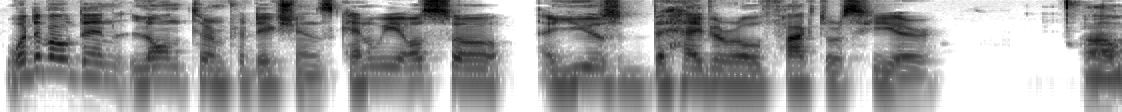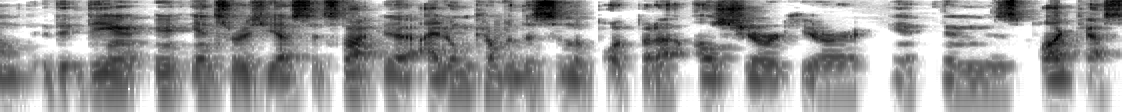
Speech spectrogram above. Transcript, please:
What about then long term predictions? Can we also uh, use behavioral factors here? Um, the, the, answer is yes. It's not. I don't cover this in the book, but I'll share it here in, in this podcast.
